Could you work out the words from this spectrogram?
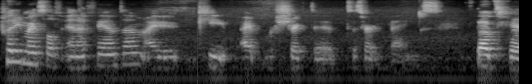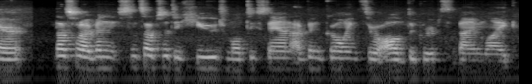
putting myself in a fandom, I keep I restricted to certain things. That's fair. That's what I've been since I'm such a huge multi stan. I've been going through all of the groups that I'm like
